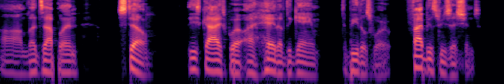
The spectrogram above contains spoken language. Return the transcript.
uh, Led Zeppelin. Still, these guys were ahead of the game. The Beatles were fabulous musicians.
